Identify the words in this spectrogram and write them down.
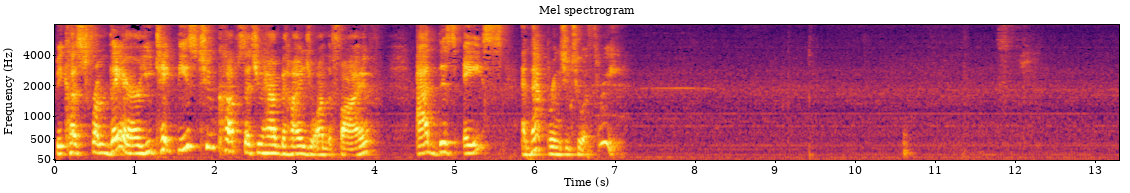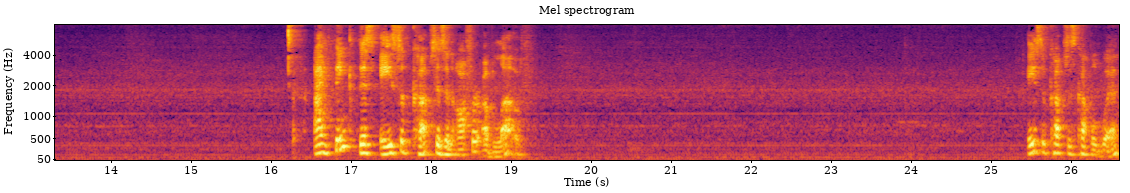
Because from there, you take these two cups that you have behind you on the five, add this ace, and that brings you to a three. I think this Ace of Cups is an offer of love. Ace of Cups is coupled with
